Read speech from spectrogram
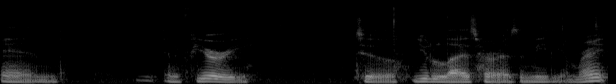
and and Fury to utilize her as a medium, right?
